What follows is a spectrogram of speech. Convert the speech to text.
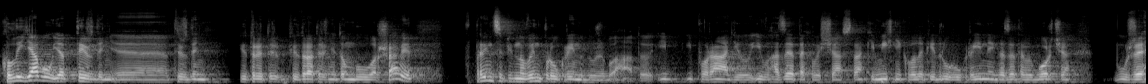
коли я був, я тиждень, е, тиждень півтори півтора тижні тому був у Варшаві. В принципі, новин про Україну дуже багато. І, і по радіо, і в газетах весь час, так, і Міхнік Великий Друг України, і газета Виборча вже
